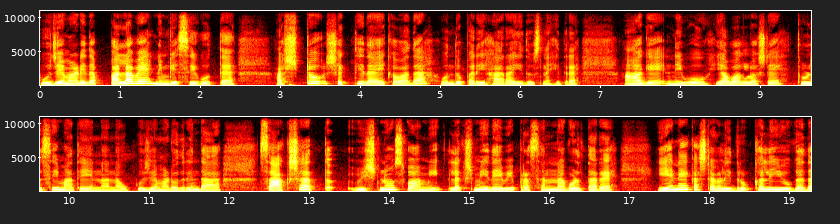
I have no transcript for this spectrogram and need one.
ಪೂಜೆ ಮಾಡಿದ ಫಲವೇ ನಿಮಗೆ ಸಿಗುತ್ತೆ. ಅಷ್ಟು ಶಕ್ತಿದಾಯಕವಾದ ಒಂದು ಪರಿಹಾರ ಇದು ಸ್ನೇಹಿತರೆ. ಹಾಗೆ ನೀವು ಯಾವಾಗಲೂ ಅಷ್ಟೇ ತುಳಸಿ ಮಾತೆಯನ್ನು ನಾವು ಪೂಜೆ ಮಾಡೋದ್ರಿಂದ ಸಾಕ್ಷಾತ್ ವಿಷ್ಣು ಸ್ವಾಮಿ ಲಕ್ಷ್ಮೀದೇವಿ ಪ್ರಸನ್ನಗೊಳ್ತಾರೆ. ಏನೇ ಕಷ್ಟಗಳಿದ್ರು ಕಲಿಯುಗದ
